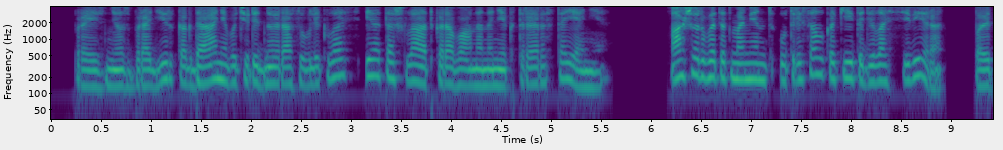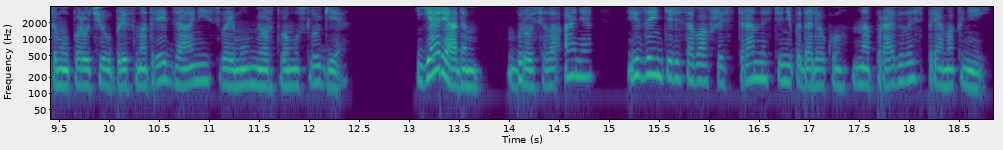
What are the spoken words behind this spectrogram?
— произнес Бродир, когда Аня в очередной раз увлеклась и отошла от каравана на некоторое расстояние. Ашер в этот момент утрясал какие-то дела с Севера, поэтому поручил присмотреть за Аней своему мертвому слуге. «Я рядом», — бросила Аня и, заинтересовавшись странностью неподалеку, направилась прямо к ней.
